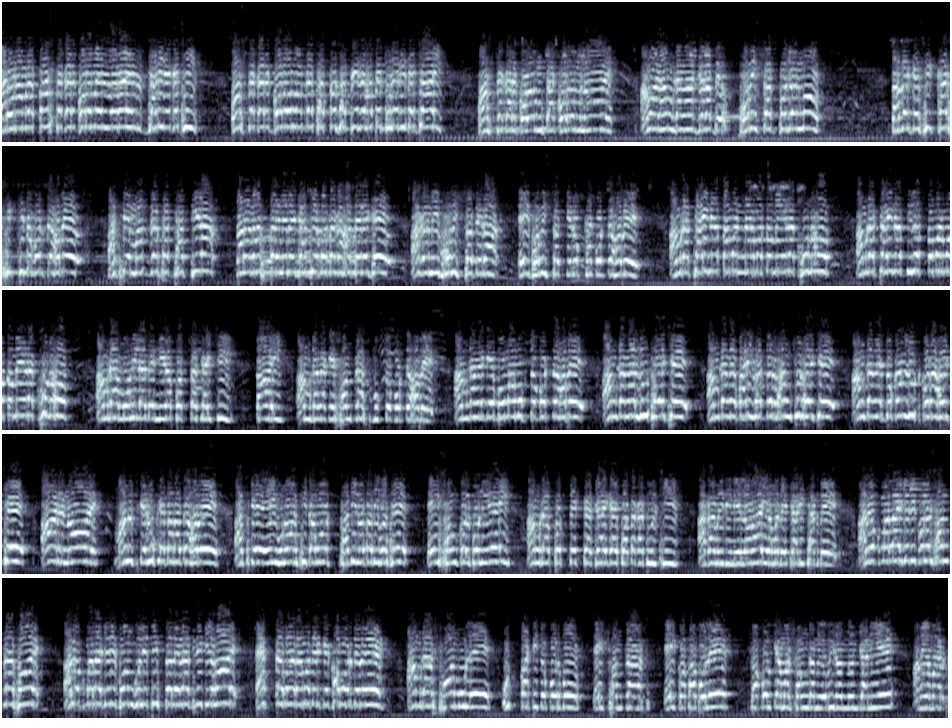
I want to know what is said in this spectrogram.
কারণ আমরা পাঁচ টাকার কলমের লড়াই জারি রেখেছি পাঁচ টাকার কলম আমরা ছাত্রছাত্রীদের হাতে তুলে দিতে চাই পাঁচ টাকার কলমটা কলম নয়। আমার আমডাঙ্গার যারা ভবিষ্যৎ প্রজন্ম, তাদেরকে শিক্ষায় শিক্ষিত করতে হবে। আজকে মাদ্রাসার ছাত্রীরা, তারা রাস্তায় নেমে জাতীয় পতাকা হাতে রেখে আগামী ভবিষ্যতেরা এই ভবিষ্যৎকে রক্ষা করতে হবে। আমরা চাই না তামান্নার মতো মেয়েরা খুন হোক। আমরা চাই না তিলোত্তমার মতো মেয়েরা খুন হোক। আমরা মহিলাদের নিরাপত্তা চাইছি। তাই আমডাঙ্গাকে সন্ত্রাস মুক্ত করতে হবে। আমডাঙ্গাকে বোমা মুক্ত করতে হবে। আমডাঙ্গা বাড়ি ঘর ভাঙচুর হয়েছে আমডাঙ্গায় দোকান লুট করা হয়েছে, আর নয়, মানুষকে রুখে দাঁড়াতে হবে। আজকে এই উনআশিতম স্বাধীনতা দিবসে এই সংকল্প নিয়েই আমরা প্রত্যেকটা জায়গায় পতাকা তুলছি। আগামী দিনে লড়াই আমাদের জারি থাকবে। আলোকমালায় যদি কোনো সন্ত্রাস হয়, আলোকমালায় যদি বোমগুলি পিস্তলের রাজনীতি হয়, একটা বার আমাদেরকে খবর দেবেন আমরা সমূলে উৎপাটিত করব এই সন্ত্রাস। এই কথা বলে সকলকে আমার সংগ্রামী অভিনন্দন জানিয়ে আমি আমার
